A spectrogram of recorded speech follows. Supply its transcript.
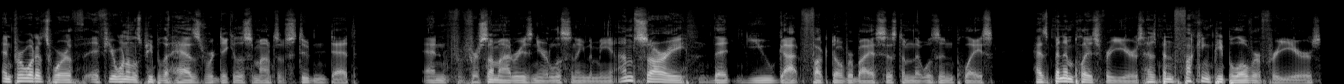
And for what it's worth, if you're one of those people that has ridiculous amounts of student debt, and for, for, some odd reason you're listening to me, I'm sorry that you got fucked over by a system that was in place, has been in place for years, has been fucking people over for years.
